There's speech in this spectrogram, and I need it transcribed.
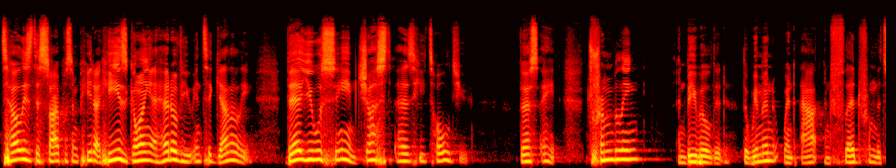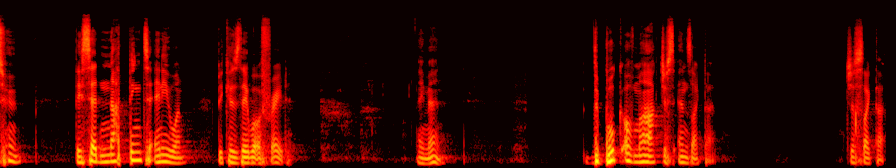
tell his disciples and Peter, he is going ahead of you into Galilee. There you will see him just as he told you. Verse 8 Trembling and bewildered, the women went out and fled from the tomb. They said nothing to anyone because they were afraid. Amen. The book of Mark just ends like that. Just like that.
